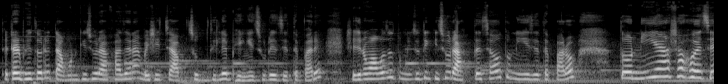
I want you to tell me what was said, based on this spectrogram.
তো এটার ভিতরে তেমন কিছু রাখা যায় না, বেশি চাপ চুপ দিলে ভেঙে চুরে যেতে পারে। সেই জন্য মা তুমি যদি কিছু রাখতে চাও তো নিয়ে যেতে পারো। তো নিয়ে আসা হয়েছে,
